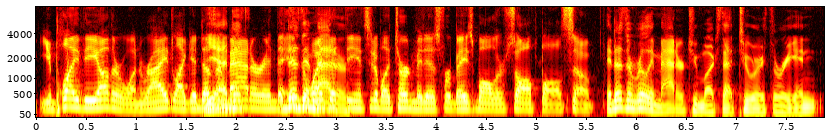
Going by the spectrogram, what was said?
You play the other one, right? Like it doesn't Yeah, it does- matter in the, in the doesn't way matter. that the NCAA tournament is for baseball or softball. So it doesn't really matter too much that two or three. And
